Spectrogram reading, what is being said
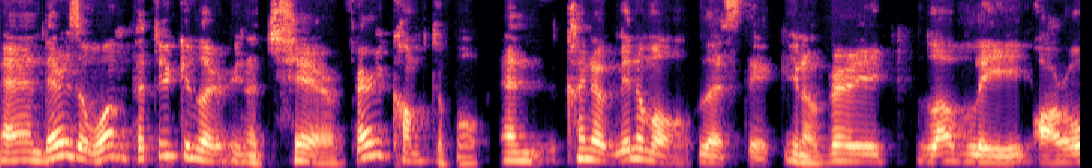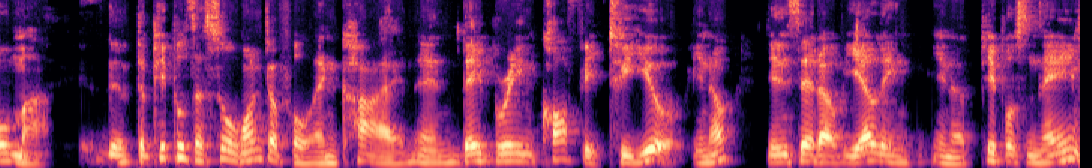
And there's a one particular, you know, chair, very comfortable and kind of minimalistic, you know, very lovely aroma. The, the people are so wonderful and kind and they bring coffee to you, you know, instead of yelling, you know, people's name.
